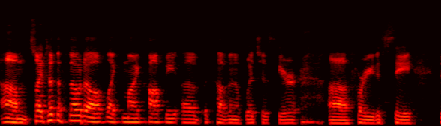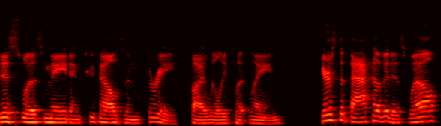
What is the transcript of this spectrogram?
Um, so I took a photo of like my copy of the Coven of Witches here uh, for you to see. This was made in 2003 by Lilliput Lane. Here's the back of it as well.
